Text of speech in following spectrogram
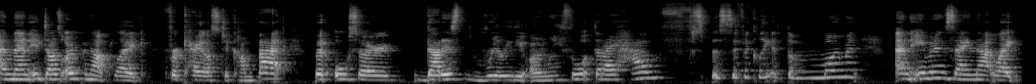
And then it does open up like for chaos to come back, but also that is really the only thought that I have specifically at the moment. And even in saying that, like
